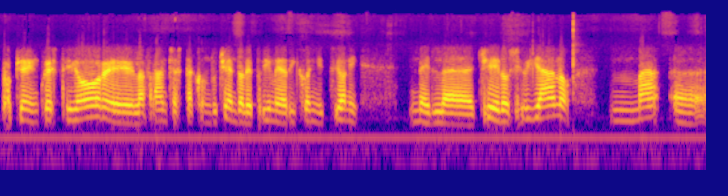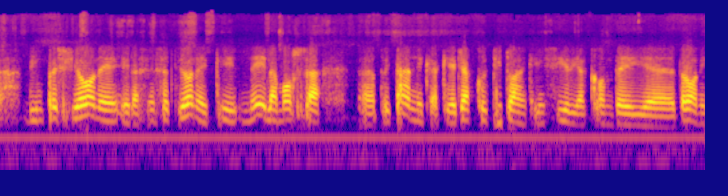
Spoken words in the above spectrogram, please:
proprio in queste ore la Francia sta conducendo le prime ricognizioni nel cielo siriano, ma eh, l'impressione e la sensazione è che né la mossa eh, britannica, che ha già colpito anche in Siria con dei eh, droni,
